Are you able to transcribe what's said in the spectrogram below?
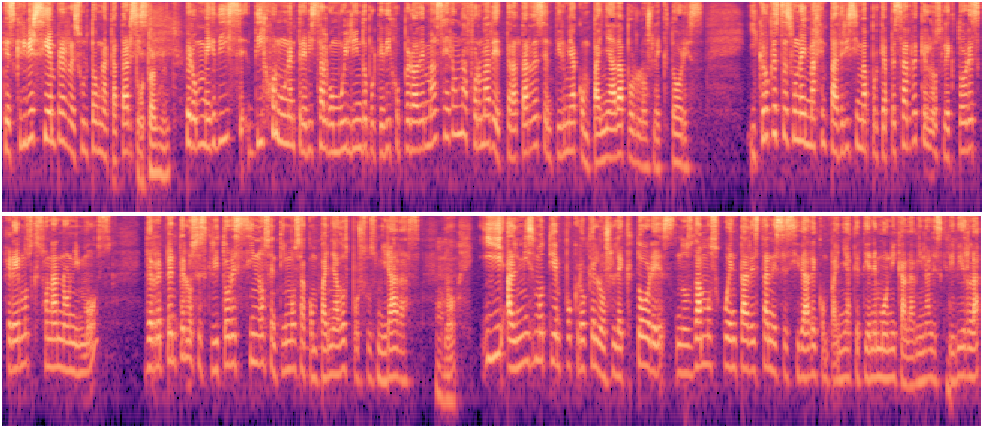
que escribir siempre resulta una catarsis. Totalmente. Pero me dice, dijo en una entrevista algo muy lindo porque dijo, pero además era una forma de tratar de sentirme acompañada por los lectores. Y creo que esta es una imagen padrísima porque a pesar de que los lectores creemos que son anónimos, de repente los escritores sí nos sentimos acompañados por sus miradas, ¿no? Y al mismo tiempo creo que los lectores nos damos cuenta de esta necesidad de compañía que tiene Mónica Lavín al escribirla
